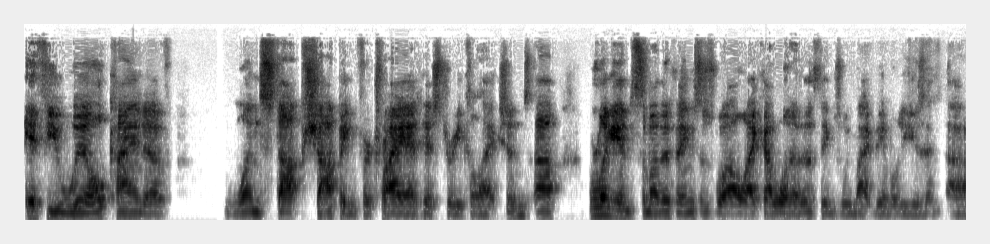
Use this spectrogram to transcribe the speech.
if you will, kind of one stop shopping for triad history collections. Uh, we're looking into some other things as well, like uh, what other things we might be able to use in uh,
